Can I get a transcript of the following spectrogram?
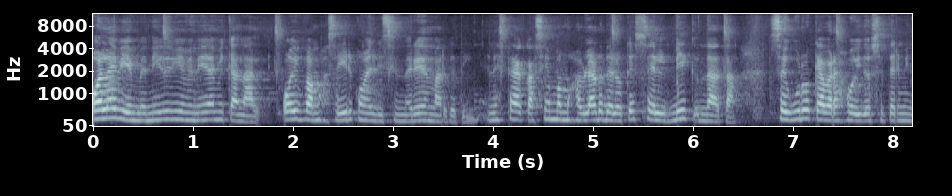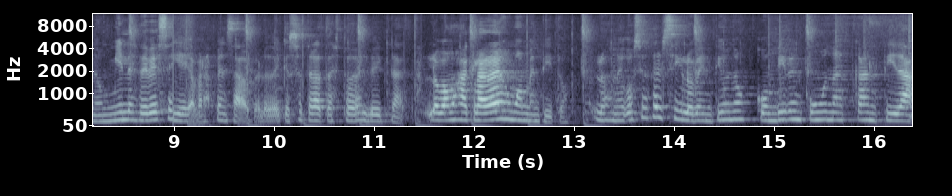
Hola y bienvenido y bienvenida a mi canal. Hoy vamos a seguir con el diccionario de marketing. En esta ocasión vamos a hablar de lo que es el Big Data. Seguro que habrás oído ese término miles de veces y habrás pensado, pero ¿de qué se trata esto del Big Data? Lo vamos a aclarar en un momentito. Los negocios del siglo XXI conviven con una cantidad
